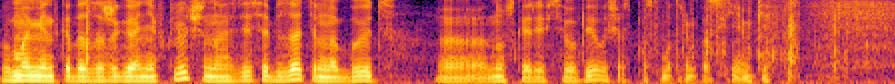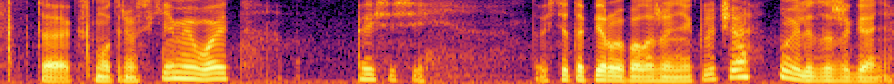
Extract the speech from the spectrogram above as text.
в момент, когда зажигание включено, здесь обязательно будет, э, ну, скорее всего, белый. Сейчас посмотрим по схемке. Так, смотрим в схеме White ACC. То есть это первое положение ключа, ну или зажигание.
